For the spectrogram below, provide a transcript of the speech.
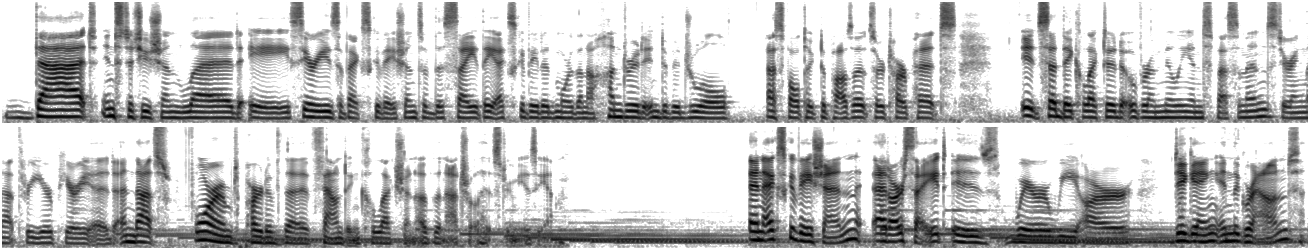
that institution led a series of excavations of the site. They excavated more than 100 individual asphaltic deposits or tar pits. It said they collected over a million specimens during that three year period, and that's formed part of the founding collection of the Natural History Museum. An excavation at our site is where we are digging in the ground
